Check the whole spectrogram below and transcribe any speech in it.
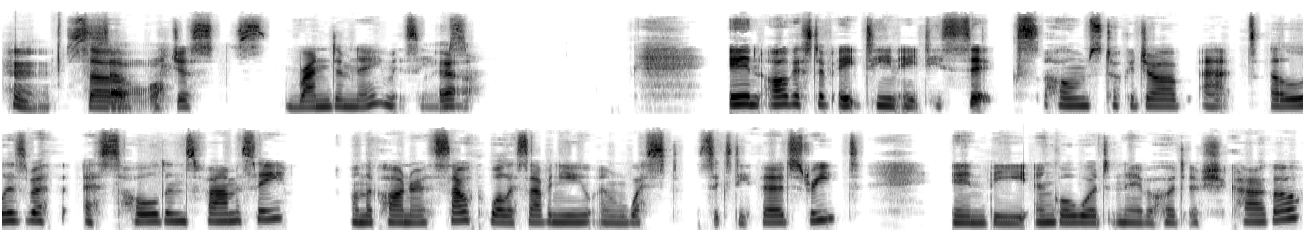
Hmm. So, So- just random name, it seems. Yeah. In August of 1886, Holmes took a job at Elizabeth S. Holton's pharmacy on the corner of South Wallace Avenue and West 63rd Street in the Englewood neighborhood of Chicago.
